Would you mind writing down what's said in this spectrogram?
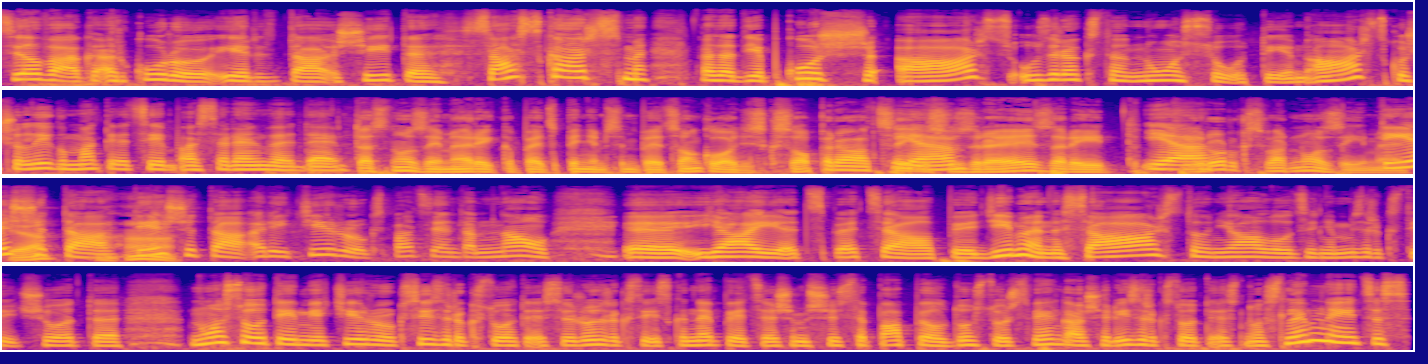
cilvēki, ar kuru ir tā šī saskarsme, tātad jebkurš ārsts uzraksta nosūtījumu. Ārsts, kurš ir līguma attiecībās ar NVD. Tas nozīmē arī, ka pēc, pieņemsim, pēc onkoloģiskas operācijas jā. uzreiz arī ķirurgs var nozīmēt. Tieši jā? tā, Aha. tieši tā. Arī ķirurgs pacientam nav e, jāiet speciāli pie ģimenes ārsta un jālūdz viņam izrakstīt šo nosūtījumu. Ja ķirurgs izrakstoties ir uzrakstījis, ka nepieciešams šis papildu uzturs vienkārši ir izrakstoties no slimnīcas,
